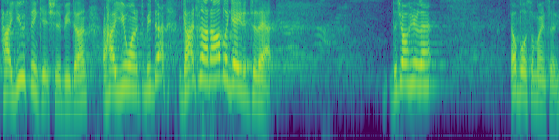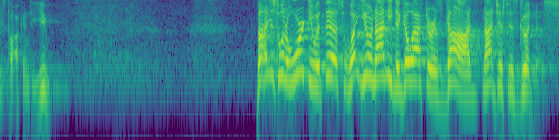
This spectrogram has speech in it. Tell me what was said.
how you think it should be done or how you want it to be done. God's not obligated to that. Did y'all hear that? Elbow somebody and said, He's talking to you. But I just want to warn you with this what you and I need to go after is God, not just His goodness.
